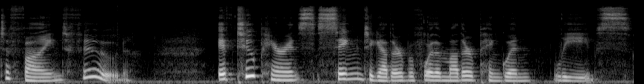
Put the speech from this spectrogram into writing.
to find food. If two parents sing together before the mother penguin leaves,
